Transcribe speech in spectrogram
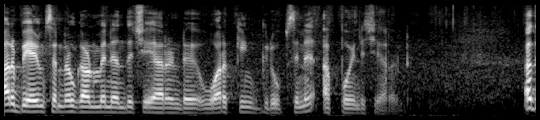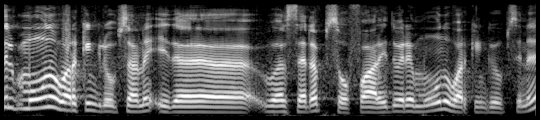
ആർ ബി ഐയും സെൻട്രൽ ഗവൺമെന്റ് എന്ത് ചെയ്യാറുണ്ട്? വർക്കിംഗ് ഗ്രൂപ്പ്സിനെ അപ്പോയിന്റ് ചെയ്യാറുണ്ട്. അതിൽ മൂന്ന് വർക്കിംഗ് ഗ്രൂപ്പ്സാണ് ഇത് വേർ സെറ്റപ്പ് സോഫാർ ഇതുവരെ മൂന്ന് വർക്കിംഗ് ഗ്രൂപ്പ്സിന്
